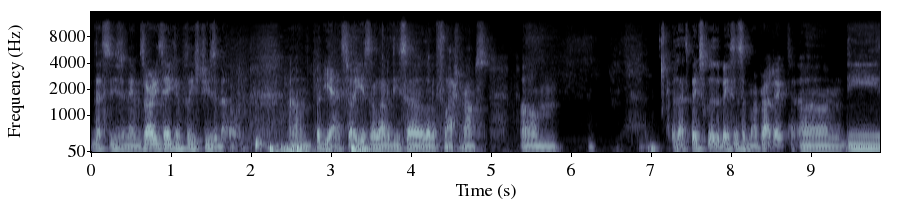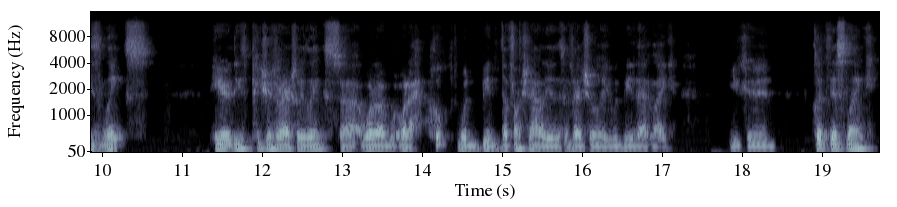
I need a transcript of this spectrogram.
That's the username is already taken. Please choose another one. Um, but yeah, so I use a lot of these uh, little flash prompts. Um, but that's basically the basis of my project. Um, these links here, these pictures are actually links. Uh, what I, what I hoped would be the functionality of this eventually would be that like you could click this link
